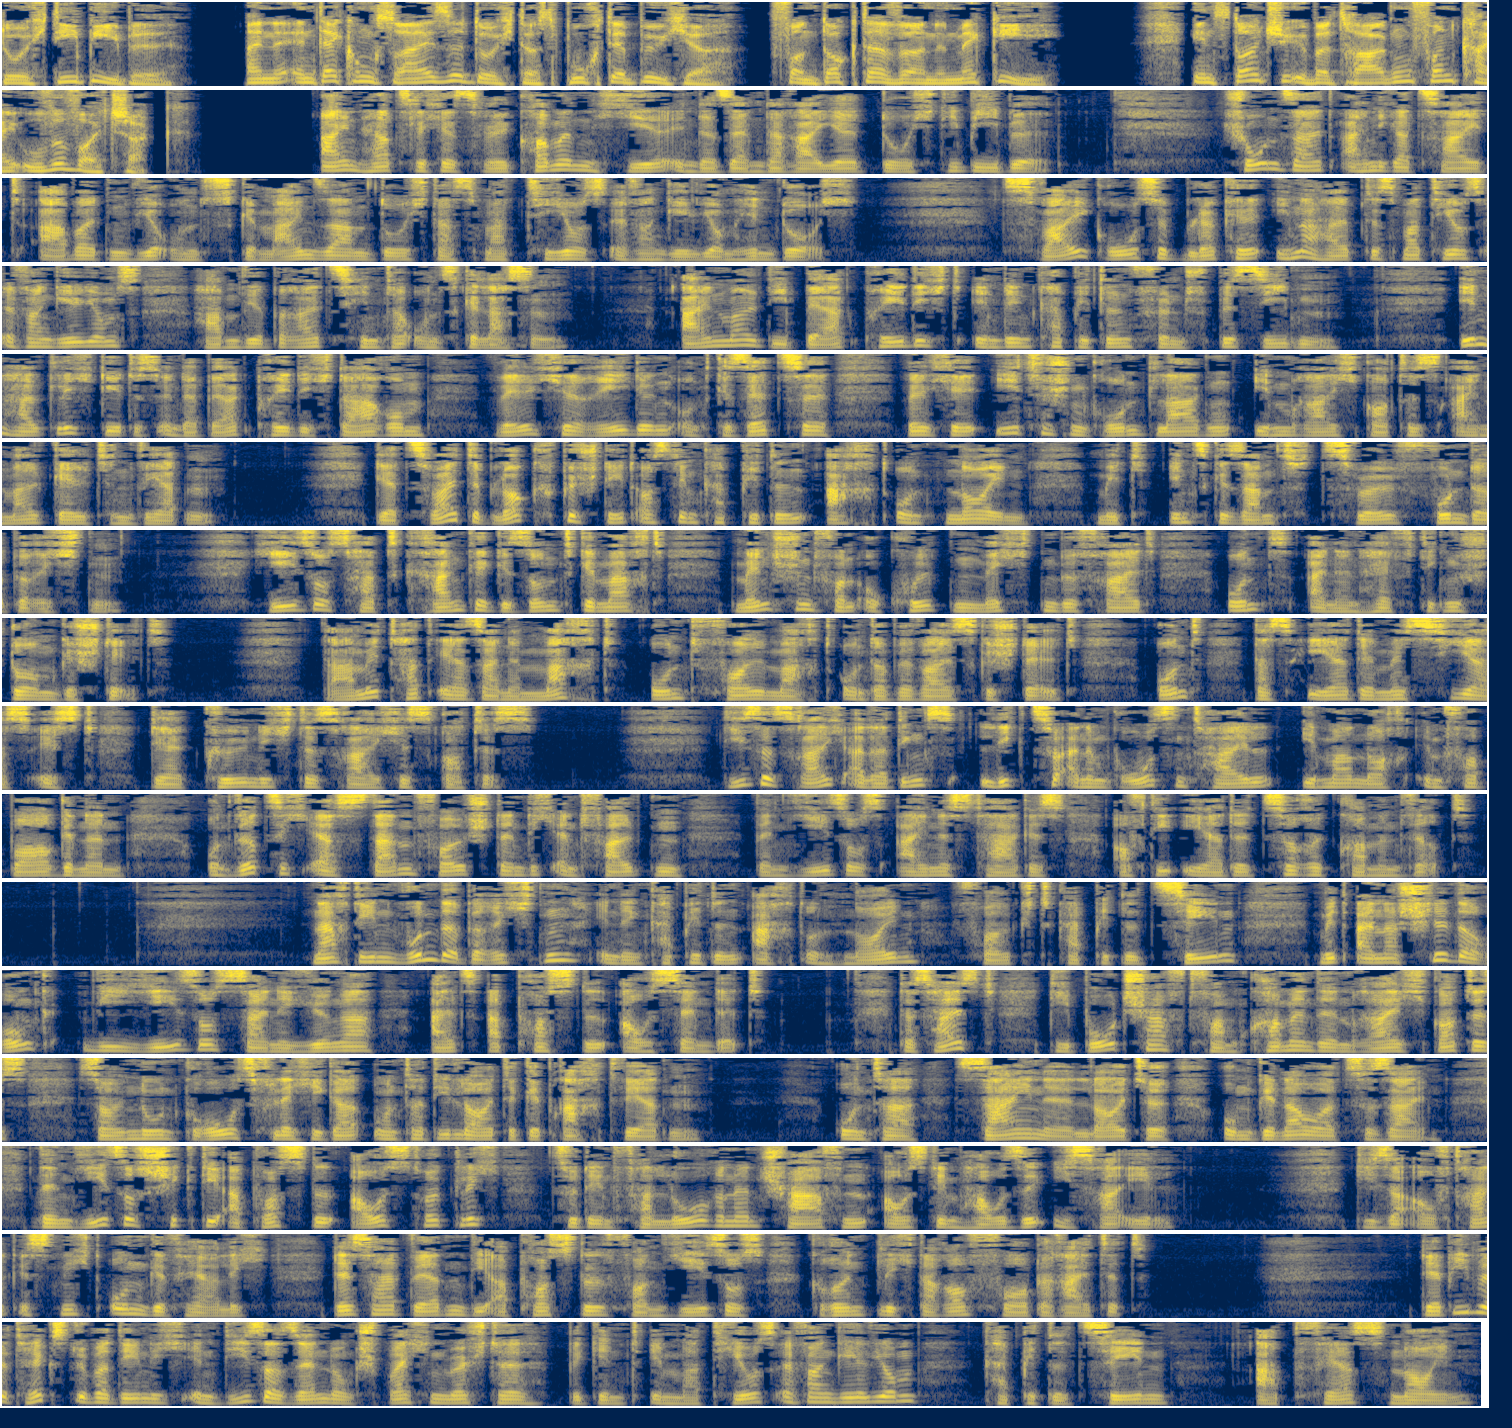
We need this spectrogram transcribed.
Durch die Bibel. Eine Entdeckungsreise durch das Buch der Bücher von Dr. Vernon McGee. Ins Deutsche übertragen von Kai-Uwe Wolczak. Ein herzliches Willkommen hier in der Sendereihe Durch die Bibel. Schon seit einiger Zeit arbeiten wir uns gemeinsam durch das Matthäusevangelium hindurch. Zwei große Blöcke innerhalb des Matthäusevangeliums haben wir bereits hinter uns gelassen. Einmal die Bergpredigt in den Kapiteln fünf bis sieben. Inhaltlich geht es in der Bergpredigt darum, welche Regeln und Gesetze, welche ethischen Grundlagen im Reich Gottes einmal gelten werden. Der zweite Block besteht aus den Kapiteln acht und neun mit insgesamt zwölf Wunderberichten. Jesus hat Kranke gesund gemacht, Menschen von okkulten Mächten befreit und einen heftigen Sturm gestillt. Damit hat er seine Macht und Vollmacht unter Beweis gestellt und dass er der Messias ist, der König des Reiches Gottes. Dieses Reich allerdings liegt zu einem großen Teil immer noch im Verborgenen und wird sich erst dann vollständig entfalten, wenn Jesus eines Tages auf die Erde zurückkommen wird. Nach den Wunderberichten in den Kapiteln 8 und 9 folgt Kapitel 10 mit einer Schilderung, wie Jesus seine Jünger als Apostel aussendet. Das heißt, die Botschaft vom kommenden Reich Gottes soll nun großflächiger unter die Leute gebracht werden. Unter seine Leute, um genauer zu sein. Denn Jesus schickt die Apostel ausdrücklich zu den verlorenen Schafen aus dem Hause Israel. Dieser Auftrag ist nicht ungefährlich, deshalb werden die Apostel von Jesus gründlich darauf vorbereitet. Der Bibeltext, über den ich in dieser Sendung sprechen möchte, beginnt im Matthäusevangelium, Kapitel 10, ab Vers 9.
